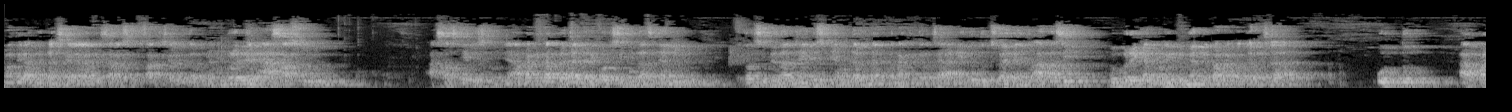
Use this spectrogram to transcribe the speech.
Memang tidak mudah. Sekali lagi secara substansial tidak mudah. Dimulai dari asas dulu. Asasnya itu sebetulnya apa kita baca dari konsiderasinya dulu. Konsiderasinya itu sebenarnya undang-undang tenaga kerjaan itu tujuannya untuk apa sih? Memberikan perlindungan kepada pekerja untuk apa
